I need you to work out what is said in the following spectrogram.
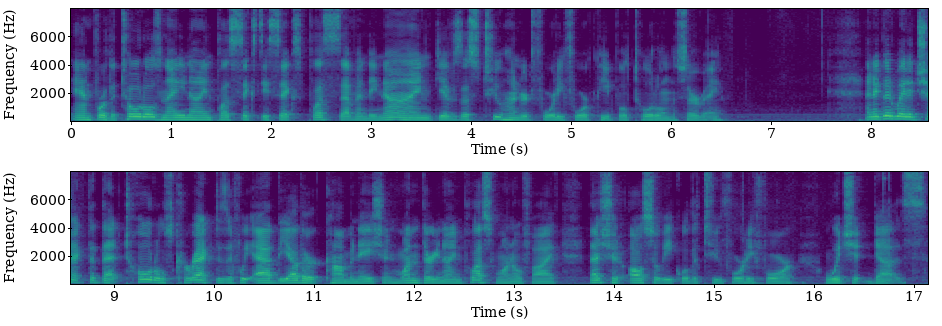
And for the totals, 99 plus 66 plus 79 gives us 244 people total in the survey. And a good way to check that that total's correct is if we add the other combination, 139 plus 105. That should also equal the 244, which it does.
